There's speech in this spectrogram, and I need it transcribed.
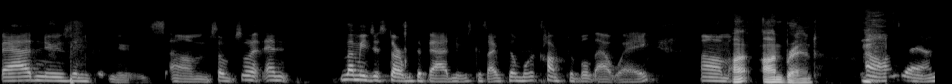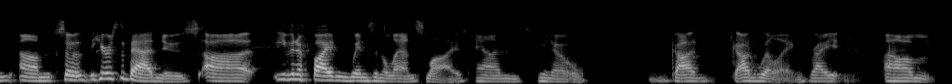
bad news and good news. Um, so so and let me just start with the bad news because I feel more comfortable that way. Um, On, on brand. on brand. Um, so here's the bad news. Uh, even if Biden wins in a landslide, and you know, God, God willing, right? Um,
